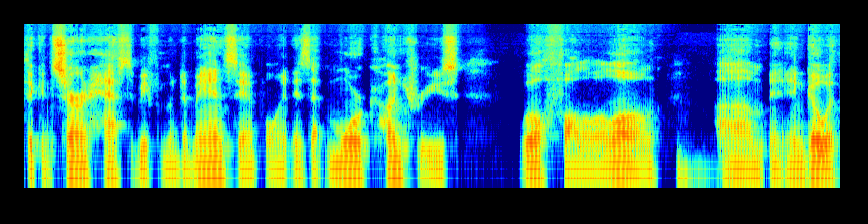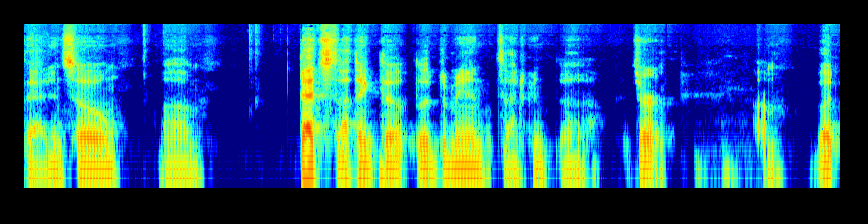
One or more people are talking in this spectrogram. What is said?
the concern has to be from a demand standpoint is that more countries will follow along um, and, and, go with that. And so um, that's I think the the demand side uh, concern. Um, but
